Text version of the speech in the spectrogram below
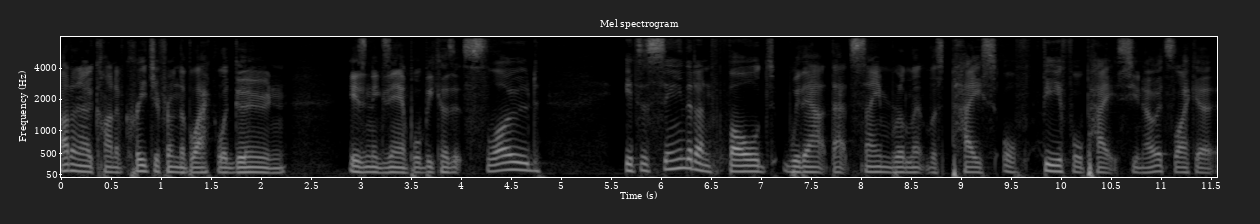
I don't know, kind of creature from the Black Lagoon is an example because it's slowed it's a scene that unfolds without that same relentless pace or fearful pace you know? It's like a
